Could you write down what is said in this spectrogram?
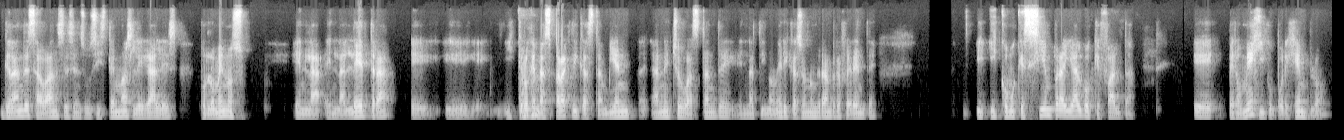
grandes avances en sus sistemas legales, por lo menos en la, en la letra, eh, y creo que en las prácticas también han hecho bastante en Latinoamérica, son un gran referente, y, como que siempre hay algo que falta. pero México, por ejemplo,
